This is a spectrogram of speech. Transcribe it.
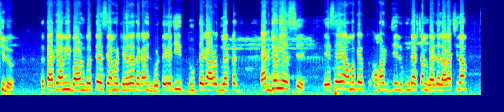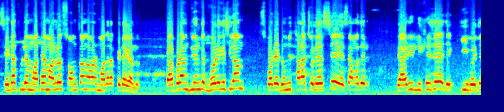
ছিল। তাকে আমি বারণ করতে সে আমাকে ঠেলে দেয়, তাকে আমি ধরতে গেছি, দূর থেকে আরও দু একটা, একজনই এসছে। এসে আমাকে, আমার যে লুকিং গ্লাসটা আমি গাড়িতে লাগাচ্ছিলাম, সেটা তুলে মাথায় মারলো, সঙ্গে সঙ্গে আমার মাথাটা ফেটে গেল। তারপরে আমি দুজনকে ধরে রেখেছিলাম, স্পটে ডুমজুর থানা চলে এসছে, এসে আমাদের ডায়েরি লিখেছে যে কি হয়েছে,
